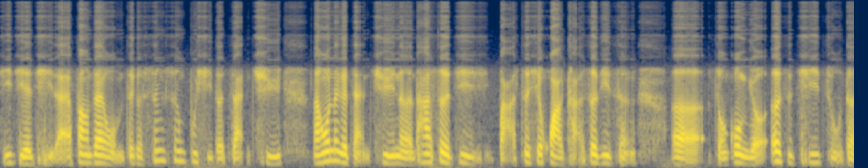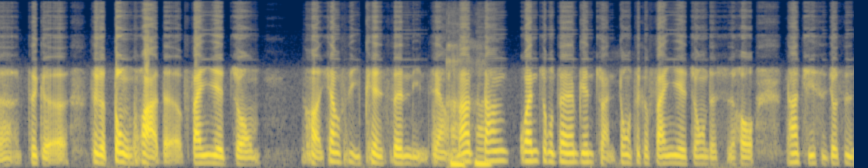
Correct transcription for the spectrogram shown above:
集结起来，放在我们这个生生不息的展区。然后那个展区呢，它设计把这些画卡设计成，呃，总共有二十七组的这个这个动画的翻页中。好像是一片森林这样。那当观众在那边转动这个翻页中的时候，它其实就是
